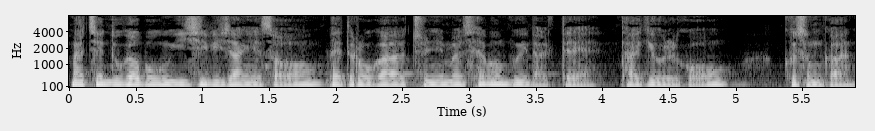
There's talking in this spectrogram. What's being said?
마치 누가복음 22장에서 베드로가 주님을 세 번 부인할 때 닭이 울고 그 순간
